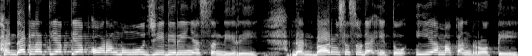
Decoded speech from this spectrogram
hendaklah tiap-tiap orang menguji dirinya sendiri, dan baru sesudah itu ia makan roti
